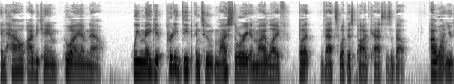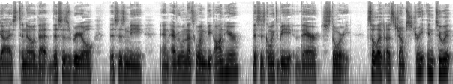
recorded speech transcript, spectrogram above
and how I became who I am now. We may get pretty deep into my story and my life, but that's what this podcast is about. I want you guys to know that this is real, this is me, and everyone that's going to be on here, this is going to be their story. So let us jump straight into it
